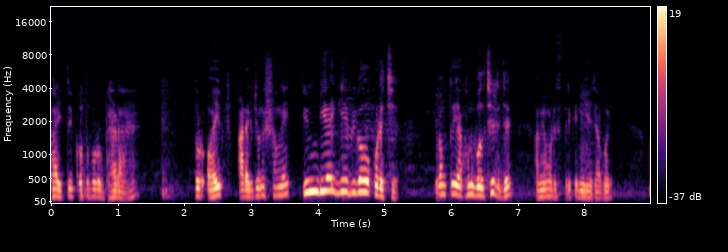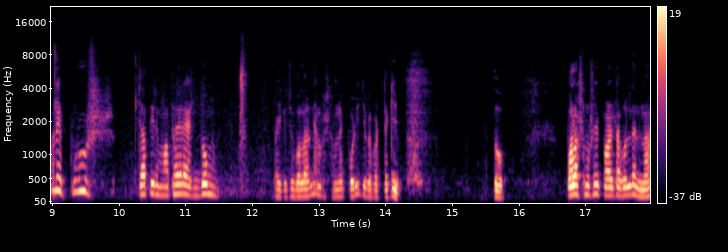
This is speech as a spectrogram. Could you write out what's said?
ভাই, তুই কত বড় ভেড়া হ্যাঁ? তোর ওয়াইফ আরেকজনের সঙ্গে ইন্ডিয়ায় গিয়ে বিবাহ করেছে এবং তুই এখন বলছিস যে আমি আমার স্ত্রীকে নিয়ে যাবই। মানে পুরুষ জাতির মাথায় একদম, ভাই, কিছু বলার নেই, আমরা সামনে পড়ি যে ব্যাপারটা কি? তো পলাশ মশাই পাল্টা বললেন, না,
